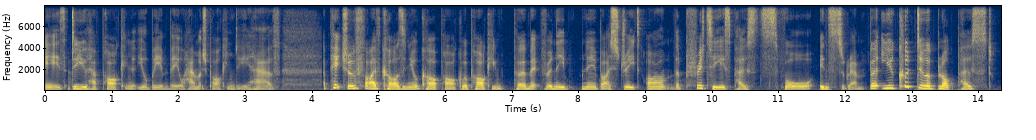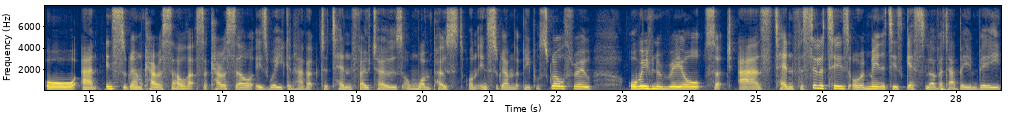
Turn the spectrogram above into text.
is do you have parking at your B&B or how much parking do you have? A picture of five cars in your car park or a parking permit for a ne- nearby street aren't the prettiest posts for Instagram. But you could do a blog post or an Instagram carousel. That's a carousel is where you can have up to 10 photos on one post on Instagram that people scroll through or even a reel such as 10 facilities or amenities guests love at our The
